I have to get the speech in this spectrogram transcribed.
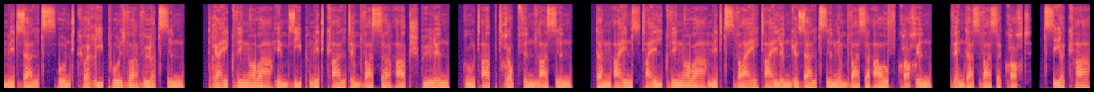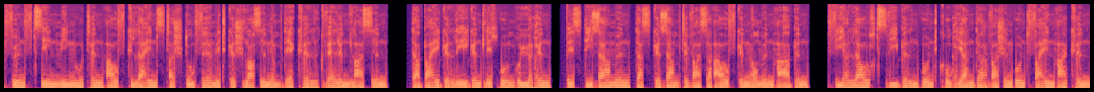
Mit Salz und Currypulver würzen. 3 Quinoa im Sieb mit kaltem Wasser abspülen, gut abtropfen lassen. Dann 1 Teil Quinoa mit 2 Teilen gesalzenem Wasser aufkochen. Wenn das Wasser kocht, circa 15 Minuten auf kleinster Stufe mit geschlossenem Deckel quellen lassen. Dabei gelegentlich umrühren, bis die Samen das gesamte Wasser aufgenommen haben. 4 Lauchzwiebeln und Koriander waschen und fein hacken.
